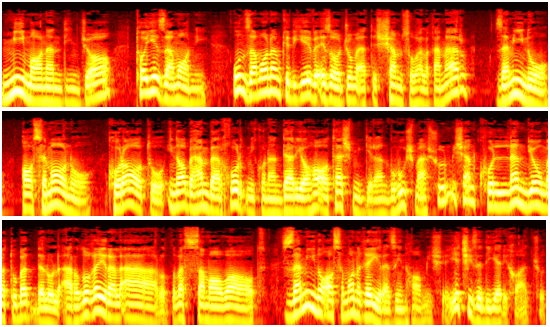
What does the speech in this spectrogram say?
میمانند اینجا تا یه زمانی. اون زمانم که دیگه و ازا جمعت شمس و القمر زمین و آسمان و کرات و اینا به هم برخورد می‌کنن دریاها آتش می‌گیرن وحوش محشور میشن. کلا یوم تبدل الارض غیر الارض و السماوات. زمین و آسمان غیر از اینها میشه. یه چیز دیگری خواهد شد.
